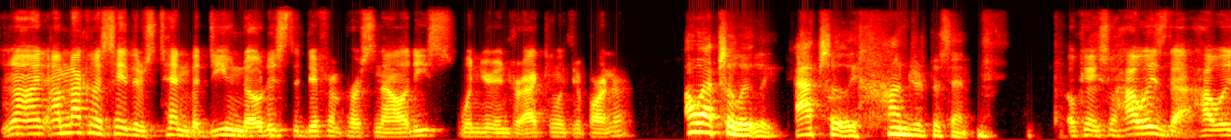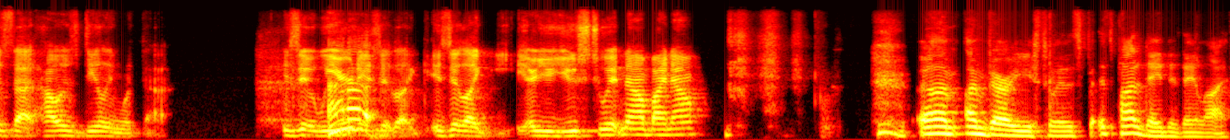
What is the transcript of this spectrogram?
No, I'm not going to say there's 10, but do you notice the different personalities when you're interacting with your partner? oh absolutely absolutely 100% Okay, so how is that? How is that? How is dealing with that? Is it weird? Uh, is it like, is it like, are you used to it now by now? um, i'm very used to it it's, it's part of day-to-day life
